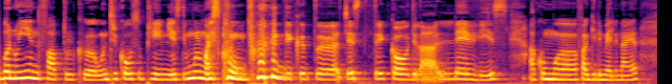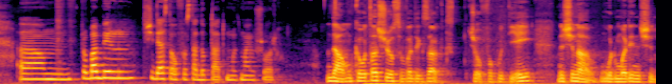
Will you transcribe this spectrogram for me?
Bănuind faptul că un tricou suprim este mult mai scump decât uh, acest tricou de la Levis, acum uh, fac ghilimele în aer, um, probabil și de asta au fost adoptat mult mai ușor. Da, am căutat și eu să văd exact ce au făcut ei, deși na, urmărind și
